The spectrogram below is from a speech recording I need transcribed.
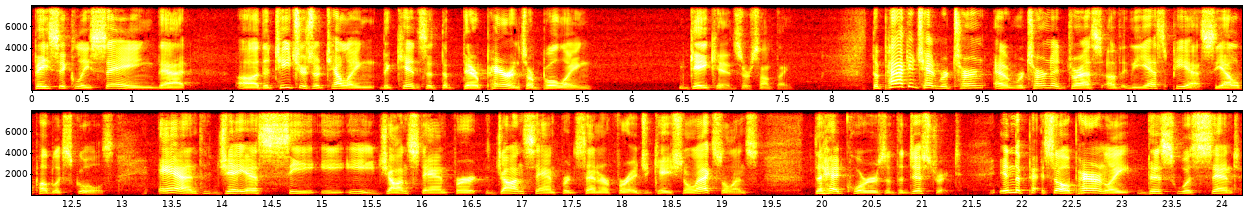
basically saying that uh, the teachers are telling the kids that the, their parents are bullying gay kids or something. The package had return, a return address of the SPS, Seattle Public Schools, and JSCEE, John Stanford, John Sanford Center for Educational Excellence, the headquarters of the district. In the so apparently this was sent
